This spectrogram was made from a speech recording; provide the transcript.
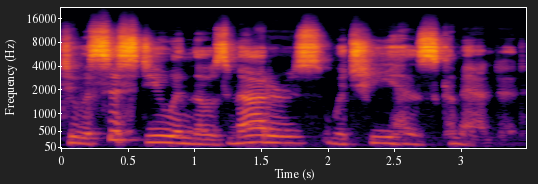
to assist you in those matters which He has commanded.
